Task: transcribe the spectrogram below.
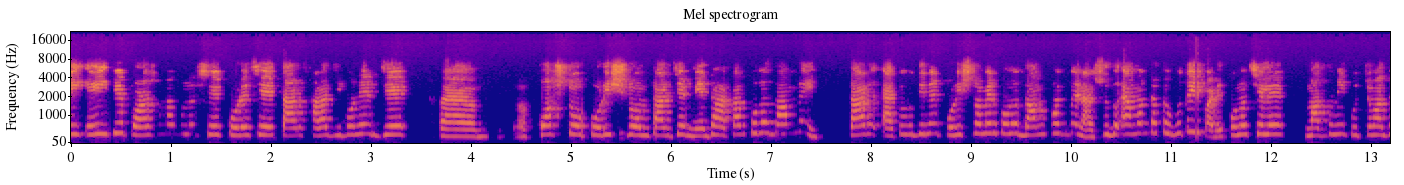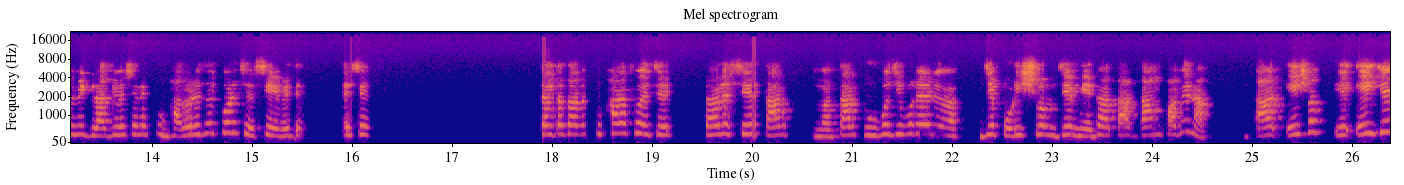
এই এই যে পড়াশোনাগুলো সে করেছে, তার সারা জীবনের যে কষ্ট, পরিশ্রম, তার যে মেধা, তার কোনো দাম নেই। তার এতদিনের পরিশ্রমের কোনো দাম থাকবে না। শুধু এমনটা তো হতেই পারে। কোনো ছেলে মাধ্যমিক, উচ্চ মাধ্যমিক গ্রাজুয়েশনে খুব ভালো রেজাল্ট করেছে, সে এমএতে এসে তার একটু খারাপ হয়েছে, তাহলে সে তার তার পূর্ব জীবনের যে পরিশ্রম, যে মেধা, তার দাম পাবে না। আর এইসব এই যে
